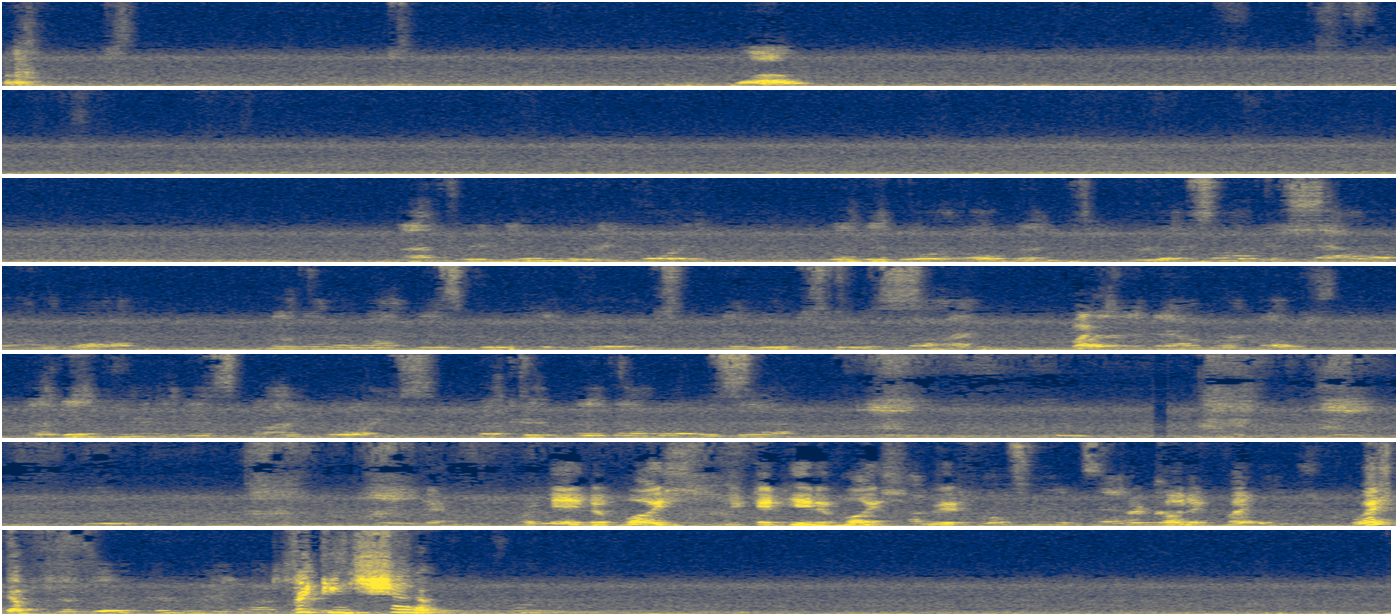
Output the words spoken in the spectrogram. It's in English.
there? well, After reviewing the recording, when the door opens, it looks like a shadow on the wall. But then a light just quickly appears. It moves to the side, What? but in a downward motion. I did hear the disembodied voice, but couldn't make out what was said. Okay, the voice, you can hear the voice I with closely examined recorded, but where's the There did appear to be an freaking shadow?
